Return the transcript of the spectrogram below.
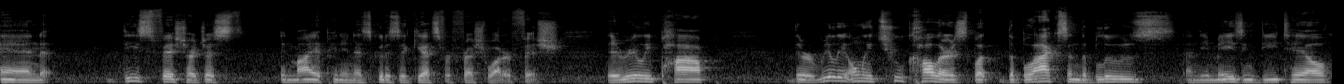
And these fish are just, in my opinion, as good as it gets for freshwater fish. They really pop. There are really only two colors, but the blacks and the blues and the amazing detail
